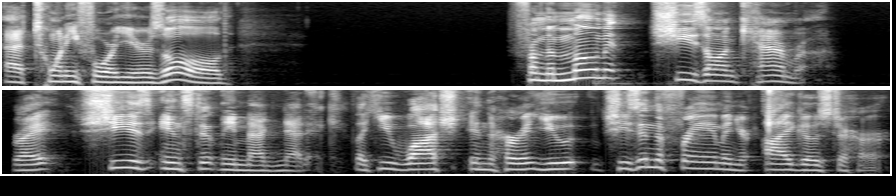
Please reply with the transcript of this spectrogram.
at 24 years old from the moment she's on camera right she is instantly magnetic. Like you watch in her you she's in the frame and your eye goes to her.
